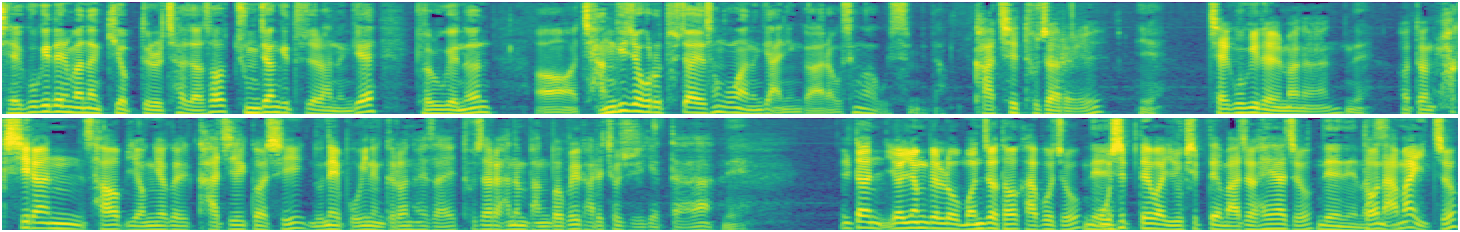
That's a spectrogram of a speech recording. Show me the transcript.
제국이 될 만한 기업들을 찾아서 중장기 투자를 하는 게 결국에는 어 장기적으로 투자에 성공하는 게 아닌가라고 생각하고 있습니다. 가치 투자를 예. 제국이 될 만한 네. 어떤 확실한 사업 영역을 가질 것이 눈에 보이는 그런 회사에 투자를 하는 방법을 가르쳐 주시겠다. 네. 일단 연령별로 먼저 더 가보죠. 네. 50대와 60대 마저 해야죠. 네네, 네, 더 남아 있죠.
